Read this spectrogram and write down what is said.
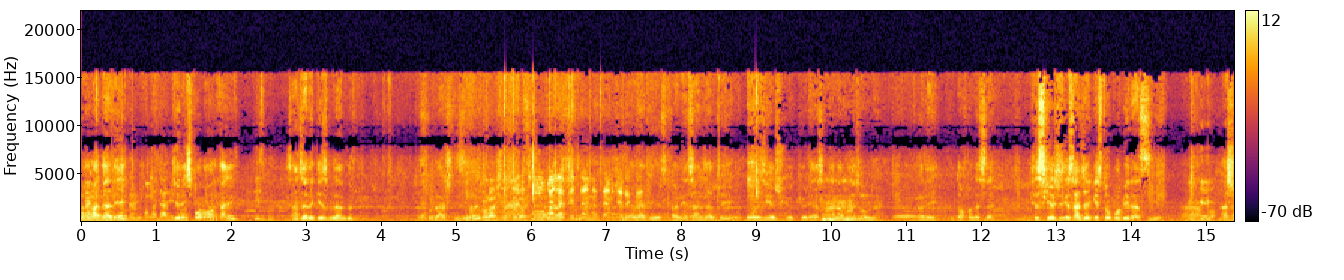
Muhammad Ali? Kelinchi polvon qani? Sanjar akangiz bilan bir so'rashdingizmi? so'rashdi so'rashdi Молодец. Qani Sanjarbek boringizga shukur ko'ryapsiz. Mana bolajonlar. Qani xudo xolasa siz kelishingizga Sanjar akangiz to'p olib berasiz sizga. Ana shu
